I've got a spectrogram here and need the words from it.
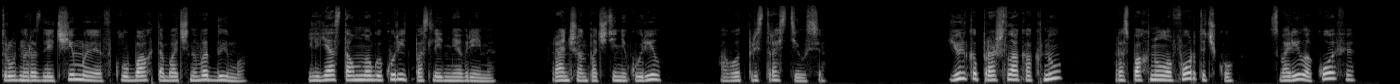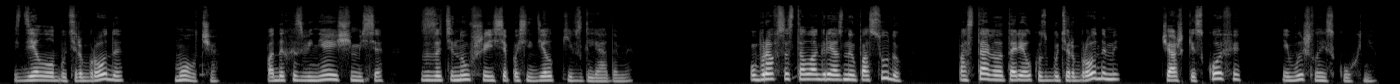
трудно различимые в клубах табачного дыма. Илья стал много курить последнее время. Раньше он почти не курил, а вот пристрастился. Юлька прошла к окну, распахнула форточку, сварила кофе, сделала бутерброды, молча, под их извиняющимися, за затянувшиеся посиделки взглядами. Убрав со стола грязную посуду, поставила тарелку с бутербродами, чашки с кофе и вышла из кухни.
